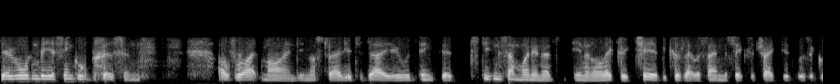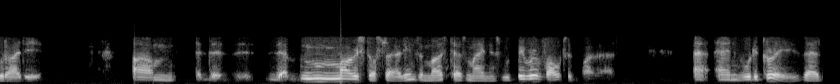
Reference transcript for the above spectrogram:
there wouldn't be a single person of right mind in Australia today who would think that sticking someone in a in an electric chair because they were same sex attracted was a good idea. Um, the, the, most Australians and most Tasmanians would be revolted by that uh, and would agree that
